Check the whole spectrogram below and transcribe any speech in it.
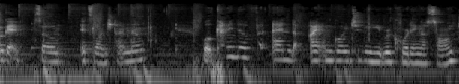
Okay, so it's lunchtime now. Well, kind of, and I am going to be recording a song.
